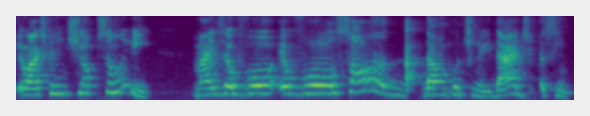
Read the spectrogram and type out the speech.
Eu acho que a gente tinha opção ali. Mas eu vou, eu vou só dar uma continuidade. Assim,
